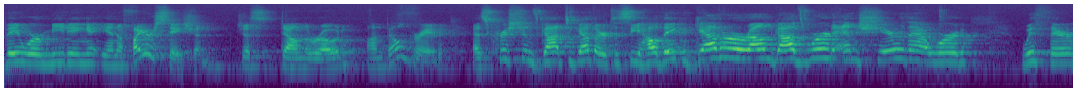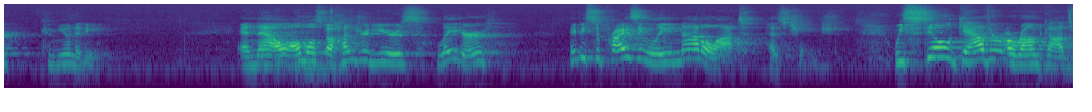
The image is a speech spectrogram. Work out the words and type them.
they were meeting in a fire station just down the road on Belgrade as Christians got together to see how they could gather around God's word and share that word with their community. And now, almost 100 years later, maybe surprisingly, not a lot has changed. We still gather around God's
